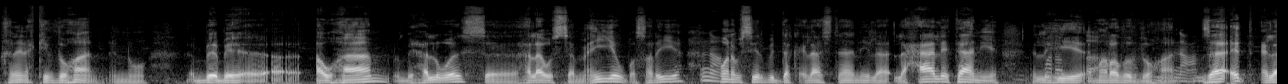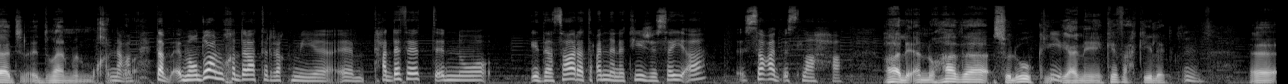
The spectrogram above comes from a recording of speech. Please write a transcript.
خلينا نحكي الذهان إنه باوهام بهلوس آه، هلاوس سمعية وبصرية. نعم. هنا بصير بدك علاج ثاني لحالة ثانية اللي هي مرض- مرض الذهان. نعم. زائد علاج الإدمان من المخدرات نعم. طب موضوع المخدرات الرقمية آه، تحدثت أنه إذا صارت عندنا نتيجة سيئة صعب إصلاحها آه لأنه هذا سلوكي كيف؟ يعني كيف أحكي لك. آه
